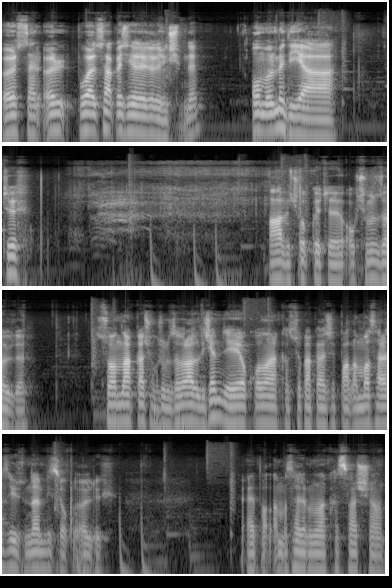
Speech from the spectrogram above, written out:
Öl sen öl. Bu ölse arkadaşlar ölecek şimdi. Oğlum ölmedi ya. Tüh. Abi çok kötü. Okçumuz öldü. Son arkadaş okçumuza var diyeceğim de yok olan arkası yok arkadaşlar. Patlama sarısı yüzünden biz yok öldük. Evet patlama sarısı bunun arkası var şu an.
